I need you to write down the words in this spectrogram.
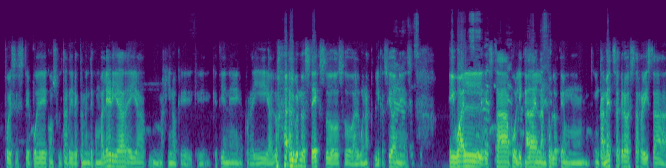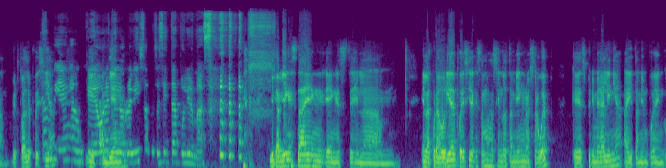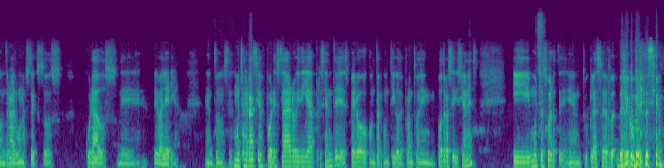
pues este, puede consultar directamente con Valeria. Ella, imagino que, que, tiene por ahí algunos textos o algunas publicaciones. Igual está publicada en, la en, en Cametza, creo, esta revista virtual de poesía. También, aunque ahora que lo revisa necesita pulir más. y también está en, en, este, en, la, en la curaduría de poesía que estamos haciendo también en nuestra web, que es Primera Línea. Ahí también pueden encontrar algunos textos curados de, de Valeria. Entonces, muchas gracias por estar hoy día presente. Espero contar contigo de pronto en otras ediciones y mucha suerte en tu clase de recuperación.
